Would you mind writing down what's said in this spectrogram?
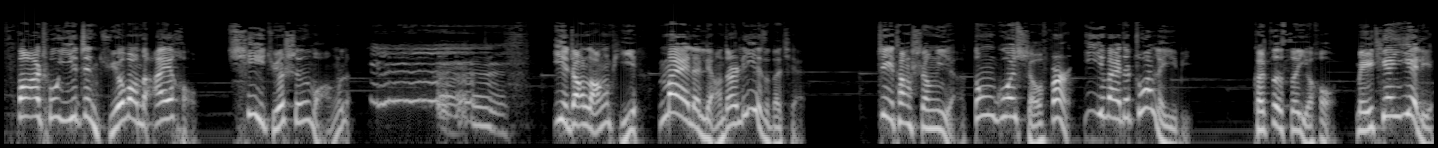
发出一阵绝望的哀嚎，气绝身亡了。一张狼皮卖了两袋栗子的钱，这趟生意，东郭小贩意外的赚了一笔。可自此以后，每天夜里，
